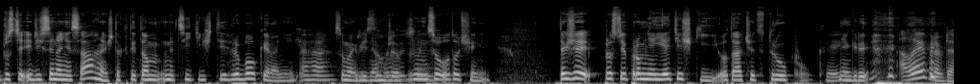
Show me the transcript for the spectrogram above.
prostě i když si na ně sáhneš, tak ty tam necítíš ty hrbolky na nich Aha, co mají být nahoře, otočený. oni jsou otočený. Takže prostě pro mě je těžký otáčet trup Okay. někdy. Ale je pravda,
